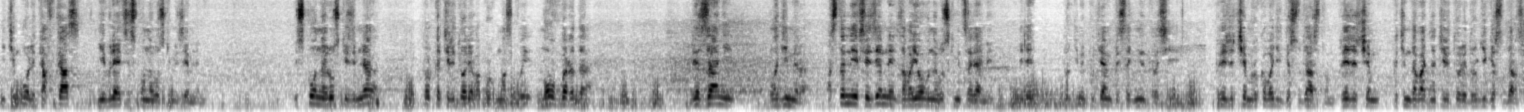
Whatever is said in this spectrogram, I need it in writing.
ни тем более Кавказ не являются исконно русскими землями. исконная русская земля, только территория вокруг Москвы, Новгорода, Рязани, Владимира. Остальные все земли завоеваны русскими царями или другими путями присоединены к России. Прежде чем руководить государством, прежде чем претендовать на территорию других государств,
